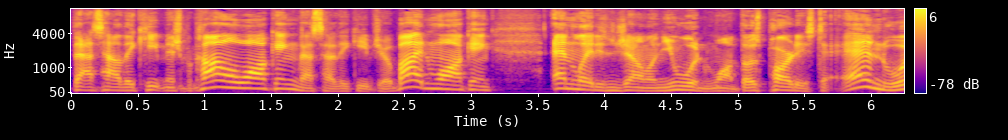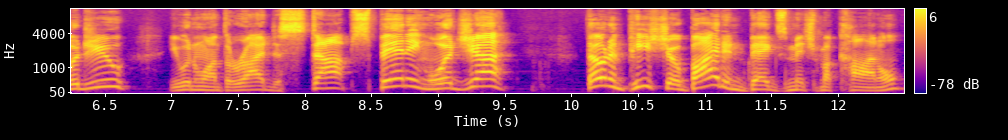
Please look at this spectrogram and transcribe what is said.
That's how they keep Mitch McConnell walking. That's how they keep Joe Biden walking. And ladies and gentlemen, you wouldn't want those parties to end, would you? You wouldn't want the ride to stop spinning, would you? Don't impeach Joe Biden, begs Mitch McConnell.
